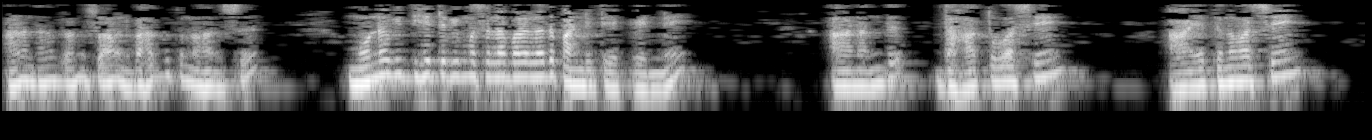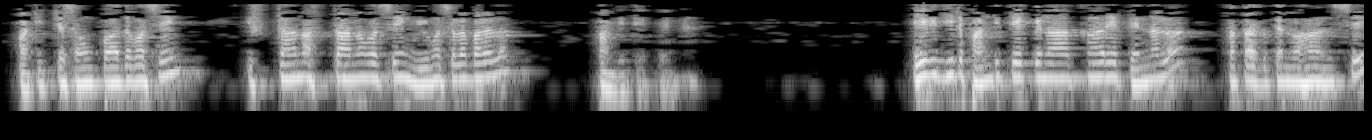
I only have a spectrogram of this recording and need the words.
ආනන්ද හඳුරන ස්වාමීන් වහන්සේ මොන විදිහට විමසලා බලලාද පඬිතෙක් වෙන්නේ? ආනන්ද ධාතු වශයෙන් ආයතන වශයෙන් පටිච්ච සමුපාද වශයෙන් ස්ථාන ස්ථාන වශයෙන් විමසලා බලලා පඬිතෙක් වෙන්න. ඒ විදිහට පඬිතෙක් වෙන ආකාරය පෙන්නලා තථාගතයන් වහන්සේ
